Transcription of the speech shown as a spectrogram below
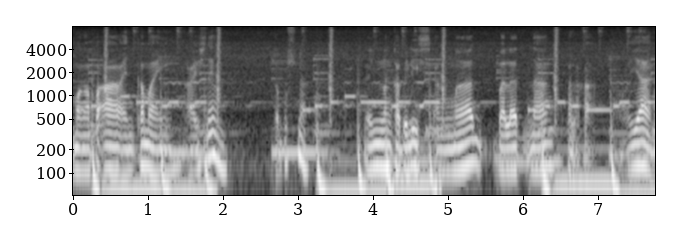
mga paa and kamay. Ayos na yun. Tapos na. Ganyan lang kabilis ang magbalat ng palaka. Ayan.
